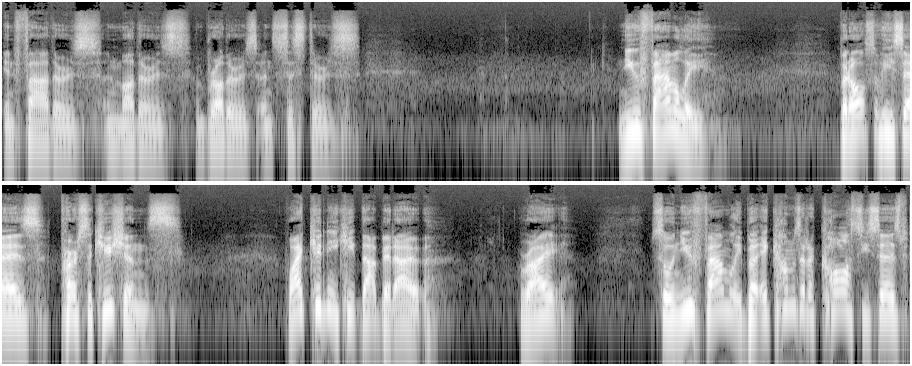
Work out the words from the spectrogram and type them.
in fathers and mothers and brothers and sisters. New family, but also, he says, persecutions why couldn't he keep that bit out? Right? So, a new family, but it comes at a cost. He says,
